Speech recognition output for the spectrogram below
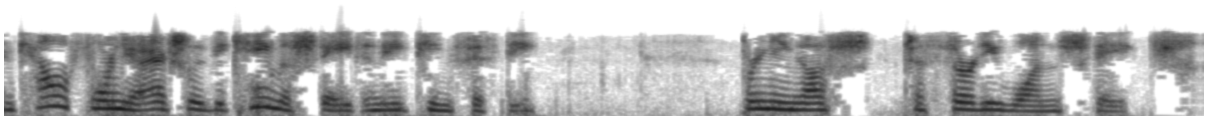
and California actually became a state in 1850, bringing us to 31 states.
